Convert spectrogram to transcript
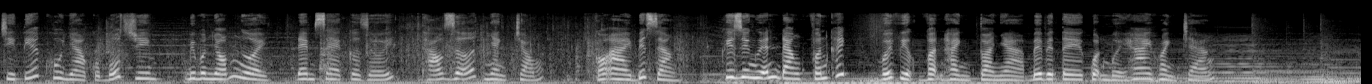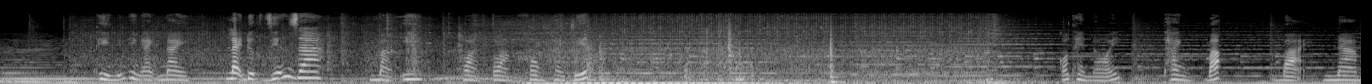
chi tiết khu nhà của Boss Jim bị một nhóm người đem xe cơ giới tháo rỡ nhanh chóng. Có ai biết rằng khi Duy Nguyễn đang phấn khích với việc vận hành tòa nhà BBT quận 12 hoành tráng thì những hình ảnh này lại được diễn ra mà y hoàn toàn không hay biết. Có thể nói thành Bắc bại Nam.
